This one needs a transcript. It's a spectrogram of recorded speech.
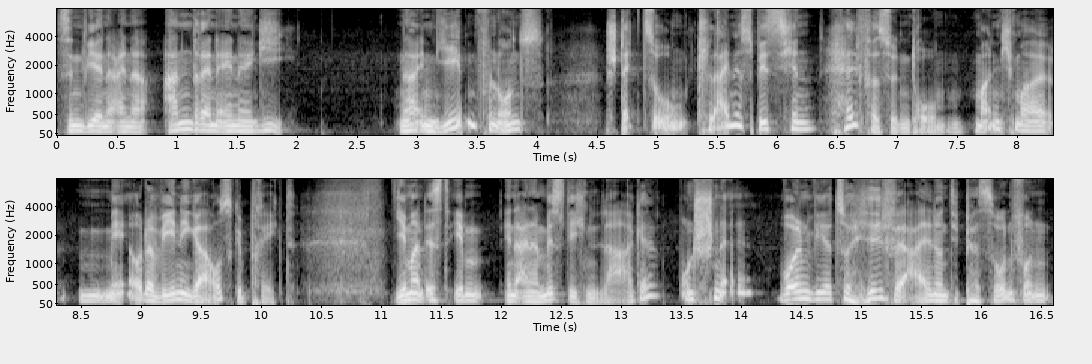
sind wir in einer anderen Energie. Na, in jedem von uns steckt so ein kleines bisschen Helfersyndrom, manchmal mehr oder weniger ausgeprägt. Jemand ist eben in einer misslichen Lage und schnell wollen wir zur Hilfe eilen und die Person von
